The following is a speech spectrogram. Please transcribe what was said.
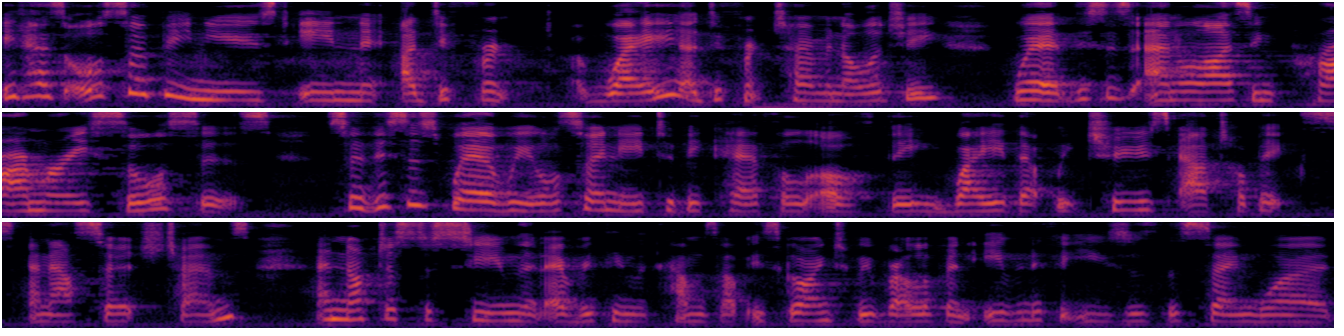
it has also been used in a different way, a different terminology, where this is analyzing primary sources. So this is where we also need to be careful of the way that we choose our topics and our search terms and not just assume that everything that comes up is going to be relevant even if it uses the same word.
